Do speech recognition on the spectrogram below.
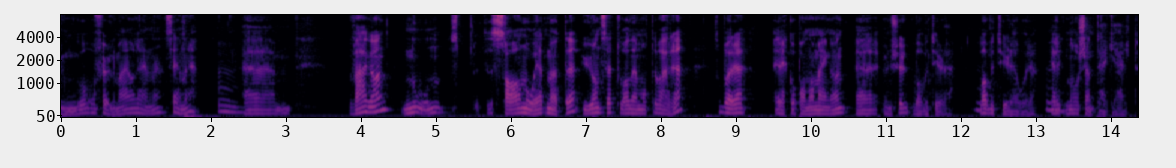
unngå å føle meg alene senere. Eh, hver gang noen sa noe i et møte, uansett hva det måtte være, så bare rekk opp hånda med en gang. Eh, unnskyld, hva betyr det? Hva betyr det ordet? Jeg, nå skjønte jeg ikke helt.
